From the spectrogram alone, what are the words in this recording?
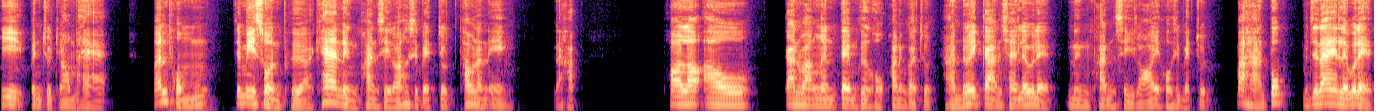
ที่เป็นจุดยอมแพ้เพราะฉะนั้นผมจะมีส่วนเผื่อแค่ 1,461 จุดเท่านั้นเองนะครับ พอเราเอาการวางเงินเต็มคือ 6,000 กว่าจุด หารด้วยการใช้เลเวลเลต1,461 จุดมาหารปุ๊บ มันจะได้เลเวลเลต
